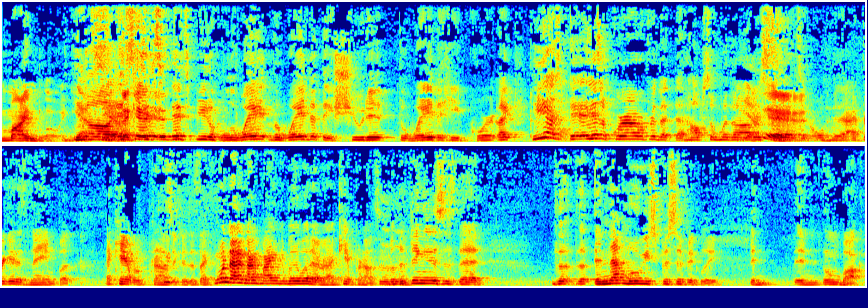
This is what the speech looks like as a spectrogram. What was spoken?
mind blowing. Yes, no, yes. it's, Like, it- it's, it's beautiful. The way the way that they shoot it, the way that he chore- like he has he has a choreographer that, that helps him with it. Obviously, Yeah. it's an old, I forget his name, but I can't pronounce it because it's like one nine nine nine, but whatever. I can't pronounce it. But the mm-hmm. thing is, is that the, the in that movie specifically in in Ong-Bak.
